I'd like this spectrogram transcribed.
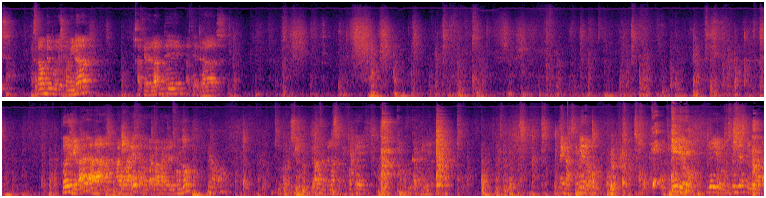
es hasta dónde puedes caminar, hacia adelante, hacia atrás. ¿Puedes llegar a, a la pared, a tocar la pared del fondo? No. Yo creo que sí. Vamos, relájate, coge, coge cartilla. Venga, sin miedo. いよいよ一人出してみよう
